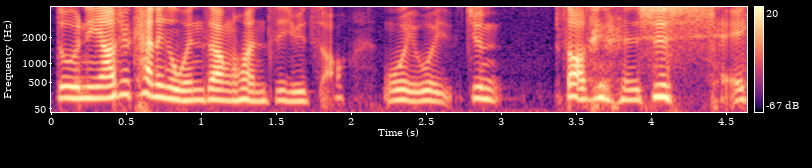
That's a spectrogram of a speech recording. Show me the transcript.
对，你要去看那个文章的话，你自己去找。我我就不知道那个人是谁。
